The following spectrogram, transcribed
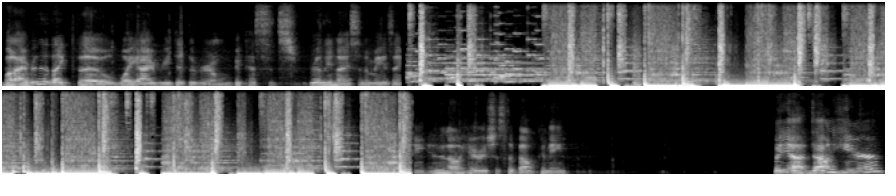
but I really like the way I redid the room because it's really nice and amazing. And then out here is just a balcony. But yeah, down here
